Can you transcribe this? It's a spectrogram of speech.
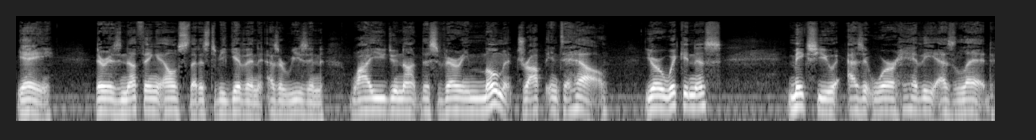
Yea, there is nothing else that is to be given as a reason why you do not this very moment drop into hell your wickedness makes you, as it were, heavy as lead,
